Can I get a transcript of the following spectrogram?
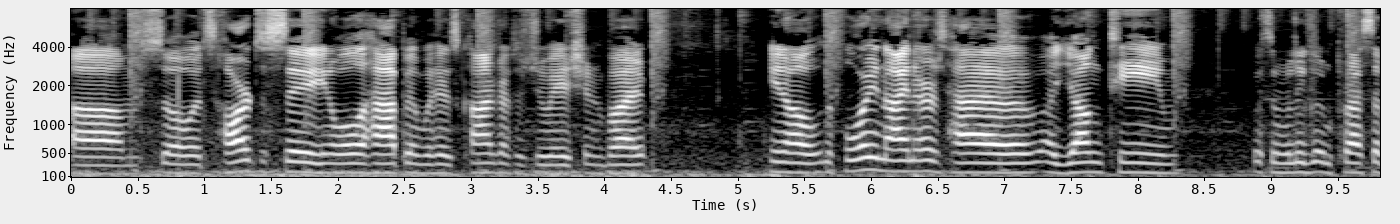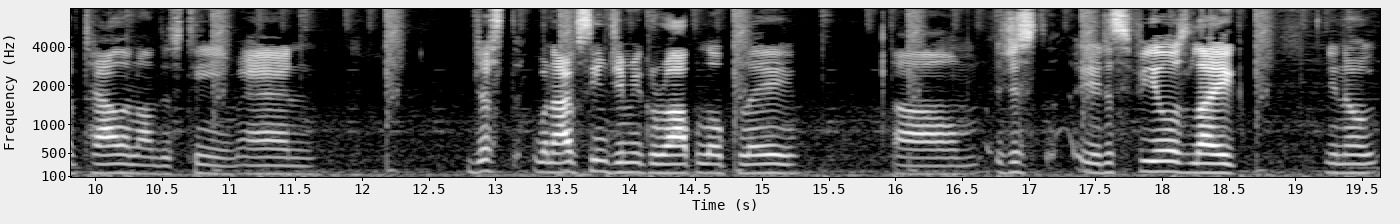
Um, so it's hard to say, you know, what will happen with his contract situation. But you know, the 49ers have a young team with some really good, impressive talent on this team, and just when I've seen Jimmy Garoppolo play, um, it just it just feels like you know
